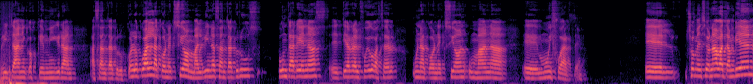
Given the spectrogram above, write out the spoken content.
británicos que migran a Santa Cruz. Con lo cual la conexión Malvinas-Santa Cruz, Punta Arenas, eh, Tierra del Fuego va a ser una conexión humana eh, muy fuerte. yo mencionaba también,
